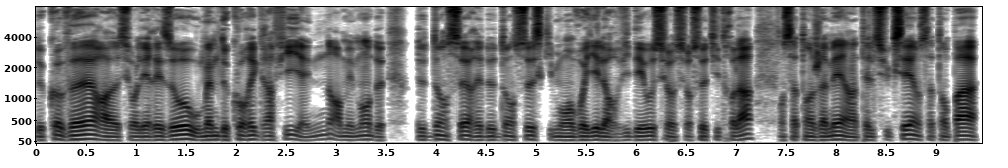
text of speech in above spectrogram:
de covers euh, sur les réseaux ou même de chorégraphies. Il y a énormément de, danseurs et de danseuses qui m'ont envoyé leurs vidéos sur, sur ce titre-là. On s'attend jamais à un tel succès. On s'attend pas.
